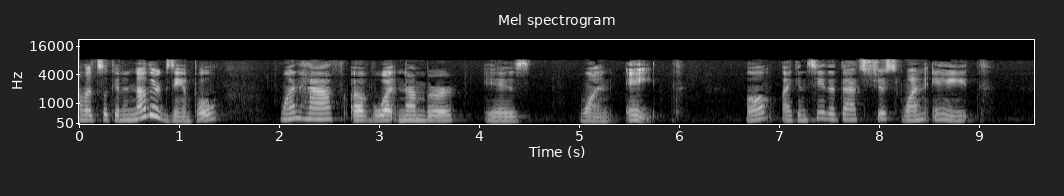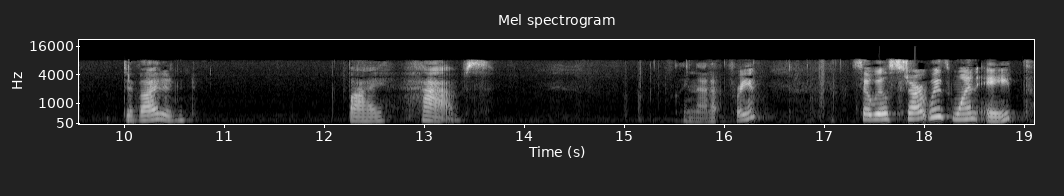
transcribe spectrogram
Now let's look at another example. One half of what number is one eighth? Well, I can see that that's just one eighth divided by halves. Clean that up for you. So we'll start with 1 eighth.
